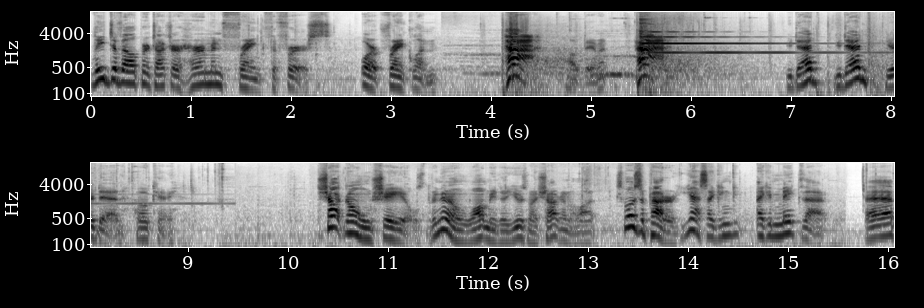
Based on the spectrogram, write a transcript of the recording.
Lead developer Dr. Herman Frank the First. Or Franklin. Ha! Oh, damn it. Ha! You dead? You dead? You're dead. Okay. Shotgun shells. They're gonna want me to use my shotgun a lot. Explosive powder. Yes, I can. I can make that. Uh,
